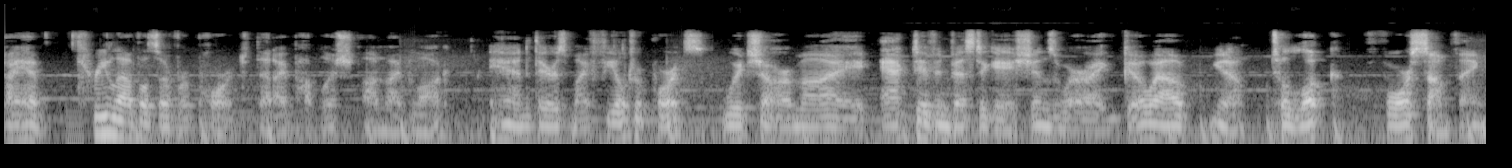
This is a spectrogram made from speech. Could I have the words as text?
I have three levels of report that I publish on my blog and there's my field reports, which are my active investigations where I go out, you know, to look for something.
